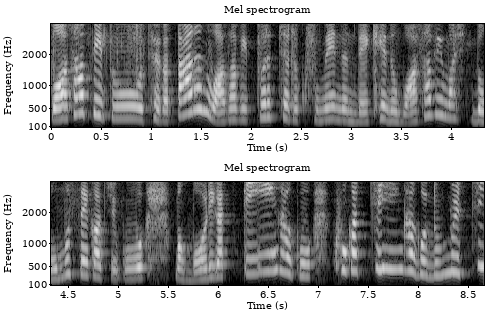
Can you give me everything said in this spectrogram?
와사비도 제가 다른 와사비 프레첼을 구매했는데 걔는 와사비 맛이 너무 세가지고 막 머리가 띵 하고 코가 찡 하고 눈물 찡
